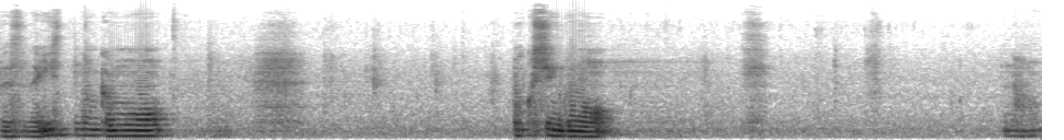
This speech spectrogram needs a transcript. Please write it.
うですね。なんかもうボクシングのなん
